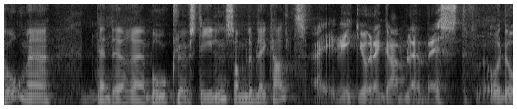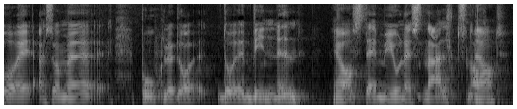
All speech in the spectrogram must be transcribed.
Tor? Med den der eh, Brokløv-stilen, som det ble kalt? Jeg liker jo den gamle vest. Og da er, altså med Bokløv, da, da er vinden Ja. bestemmer jo nesten alt snart. Ja.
